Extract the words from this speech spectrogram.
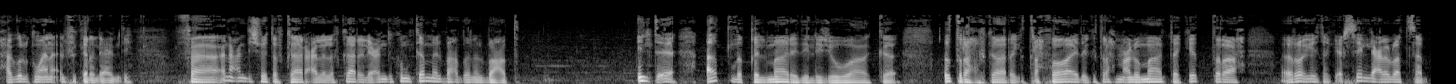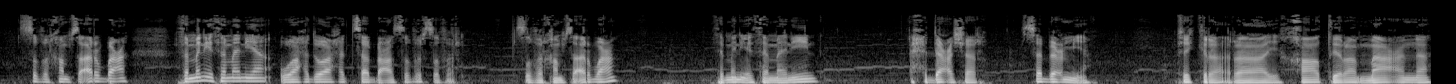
حقول لكم أنا الفكرة اللي عندي. فأنا عندي شوية أفكار على الأفكار اللي عندكم. كمل بعضنا البعض. أنت أطلق المارد اللي جواك. اطرح أفكارك اطرح فوائدك اطرح معلوماتك اطرح رؤيتك. أرسل لي على الواتساب. صفر خمسة أربعة ثمانية ثمانية واحد واحد سبعة صفر صفر. صفر خمسة أربعة ثمانية ثمانين أحد عشر سبعمية. فكرة راي خاطرة معنى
